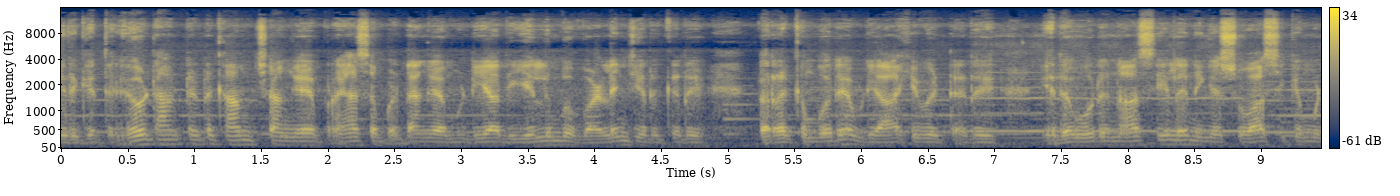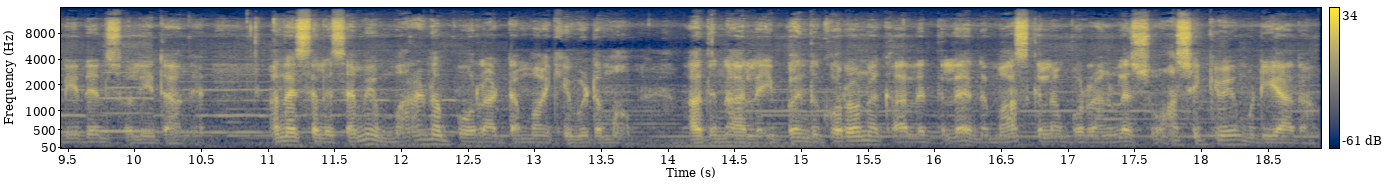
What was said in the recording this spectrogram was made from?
இதுக்கு எத்தனையோ டாக்டர்கிட்ட காமிச்சாங்க பிரயாசப்பட்டாங்க. முடியாது எலும்பு வளைஞ்சு இருக்குது பிறக்கும் போதே அப்படி ஆகிவிட்டது. ஏதோ ஒரு நாசியில நீங்க சுவாசிக்க முடியுதுன்னு சொல்லிட்டாங்க. ஆனா சில சமயம் மரண போராட்டமாக்கி விடுமா அதனால இப்ப இந்த கொரோனா காலத்துல இந்த மாஸ்க் எல்லாம் போடுறாங்களே சுவாசிக்கவே முடியாதாம்.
